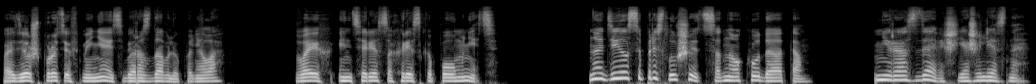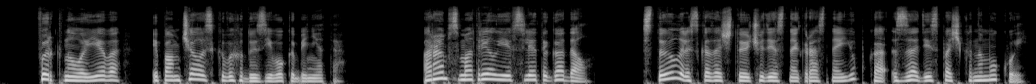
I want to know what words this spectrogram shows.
«Пойдешь против меня, я тебя раздавлю, поняла? В твоих интересах резко поумнеть». Надеялся прислушаться, но куда там? «Не раздавишь, я железная», фыркнула Ева и помчалась к выходу из его кабинета. Арам смотрел ей вслед и гадал, стоило ли сказать, что ее чудесная красная юбка сзади испачкана мукой.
